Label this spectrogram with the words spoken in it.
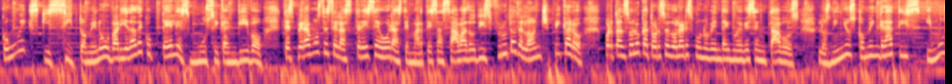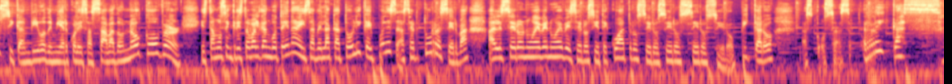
con un exquisito menú, variedad de cócteles, música en vivo. Te esperamos desde las 13 horas de martes a sábado. Disfruta de lunch Pícaro por tan solo 14 dólares con 99 centavos. Los niños comen gratis y música en vivo de miércoles a sábado, no cover. Estamos en Cristóbal Gangotena, Isabela Católica y puedes hacer tu reserva al 099 074 Pícaro, las cosas ricas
